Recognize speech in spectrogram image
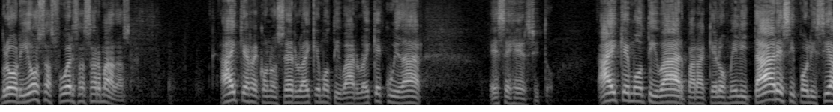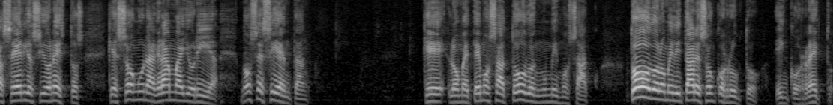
gloriosas Fuerzas Armadas, hay que reconocerlo, hay que motivarlo, hay que cuidar ese ejército. Hay que motivar para que los militares y policías serios y honestos, que son una gran mayoría, no se sientan que lo metemos a todo en un mismo saco. Todos los militares son corruptos, incorrecto.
